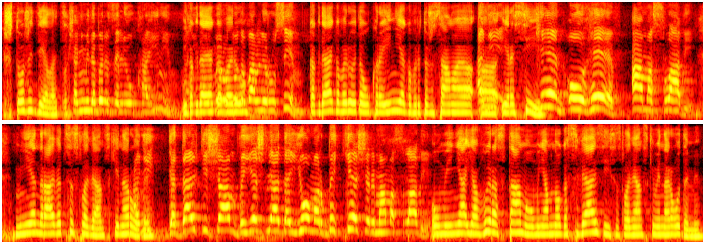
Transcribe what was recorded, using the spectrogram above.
Что же делать? И когда я говорю, когда я говорю это Украине, я говорю то же самое э, и России. Мне нравятся славянские народы. У меня, я вырос там, и у меня много связей со славянскими народами.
